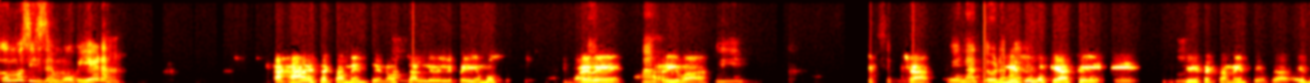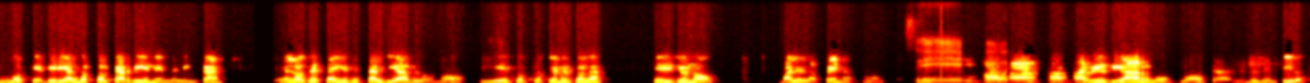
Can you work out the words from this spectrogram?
como si se moviera. Ajá, exactamente, ¿no? O sea, le, pedimos, mueve, arriba. Sí. natural. Y eso es lo que hace, eh, sí, exactamente, o sea, es lo que diría el doctor Cardín en el INCAN. En los detalles está el diablo, ¿no? Y esas cuestiones son las que dice uno, vale la pena, ¿no? a, arriesgarnos, ¿no? O sea, en ese sentido.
